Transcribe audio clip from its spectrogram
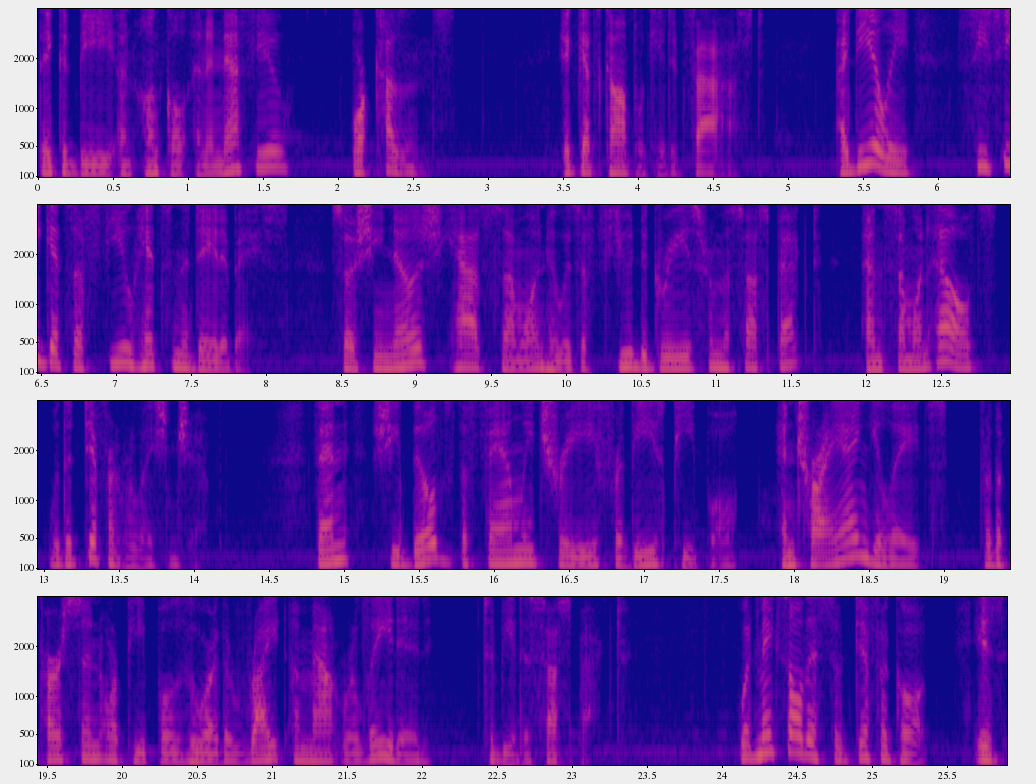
They could be an uncle and a nephew or cousins. It gets complicated fast. Ideally, Cece gets a few hits in the database, so she knows she has someone who is a few degrees from the suspect and someone else with a different relationship. Then she builds the family tree for these people and triangulates for the person or people who are the right amount related to be the suspect. What makes all this so difficult is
